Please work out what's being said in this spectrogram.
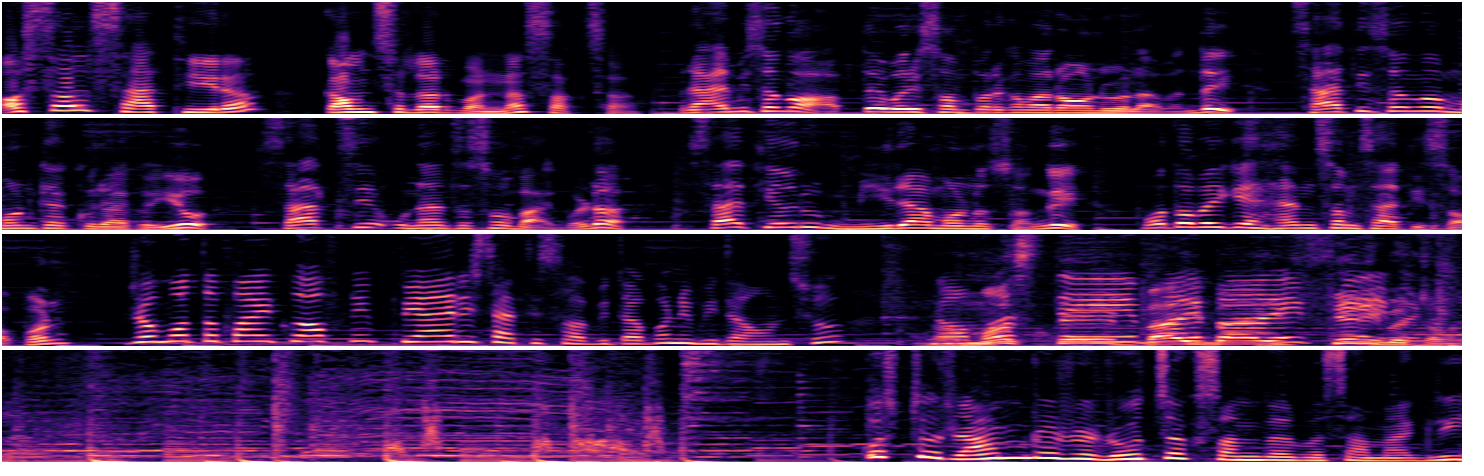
असल साथी र काउन्सिलर बन्न सक्छ। र हामीसँग हप्तैभरि सम्पर्कमा रहनु होला भन्दै साथीसँग मनका कुराको यो सात सय उनान्चासौँ भागबाट साथीहरू मिरा मनोसँगै म तपाईँकै ह्यान्डसम साथी सपन। र म तपाईँको आफ्नै प्यारी साथी सविता पनि बिदा हुन्छु। नमस्ते बाई बाई फेरि भेटौँला। कस्तो राम्रो र रोचक सन्दर्भ सामग्री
